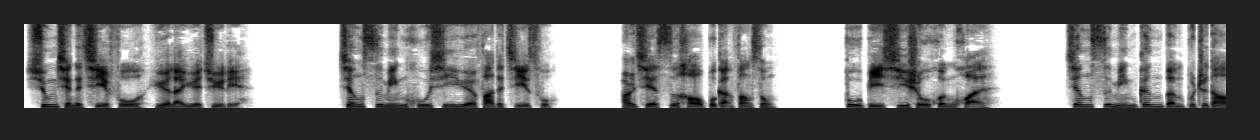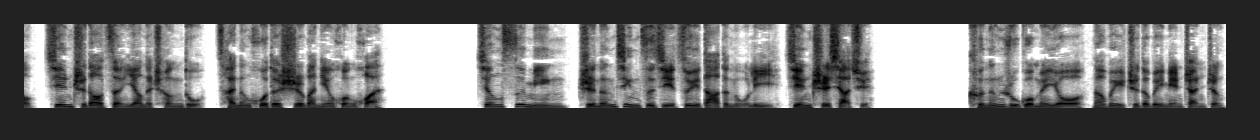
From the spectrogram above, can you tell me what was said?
胸前的起伏越来越剧烈，江思明呼吸越发的急促，而且丝毫不敢放松。不比吸收魂环，江思明根本不知道坚持到怎样的程度才能获得十万年魂环。江思明只能尽自己最大的努力坚持下去。可能如果没有那未知的位面战争，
